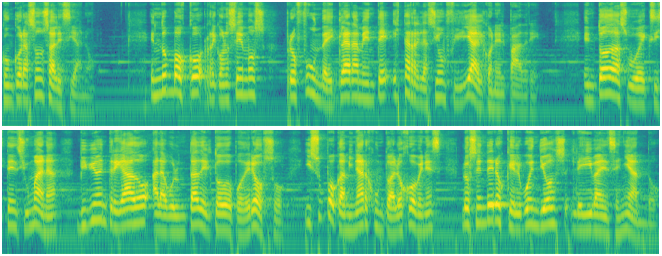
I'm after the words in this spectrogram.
Con corazón salesiano. En Don Bosco reconocemos profunda y claramente esta relación filial con el Padre. En toda su existencia humana vivió entregado a la voluntad del Todopoderoso y supo caminar junto a los jóvenes los senderos que el buen Dios le iba enseñando.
